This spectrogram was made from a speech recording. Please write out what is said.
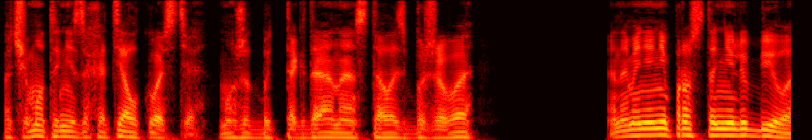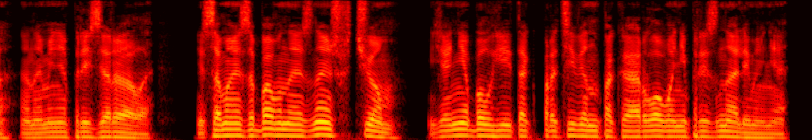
Почему ты не захотел, Костя? Может быть, тогда она осталась бы жива?» Она меня не просто не любила, она меня презирала. И самое забавное, знаешь, в чем? Я не был ей так противен, пока Орлова не признали меня.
